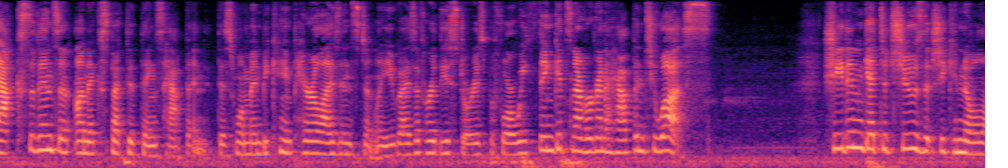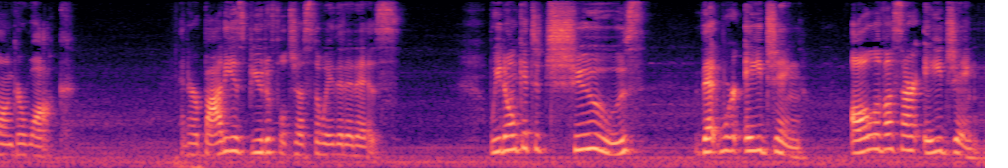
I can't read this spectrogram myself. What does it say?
accidents and unexpected things happen. This woman became paralyzed instantly. You guys have heard these stories before. We think it's never going to happen to us. She didn't get to choose that she can no longer walk. And her body is beautiful just the way that it is. We don't get to choose that we're aging. All of us are aging.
